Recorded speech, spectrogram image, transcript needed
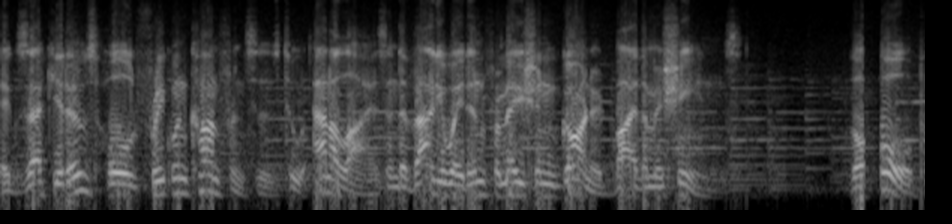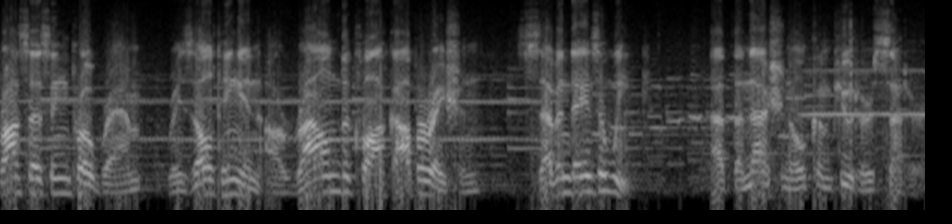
Executives hold frequent conferences to analyze and evaluate information garnered by the machines. The whole processing program resulting in a round-the-clock operation seven days a week at the National Computer Center.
